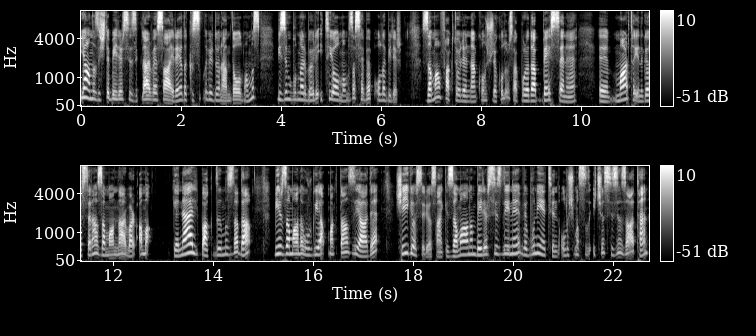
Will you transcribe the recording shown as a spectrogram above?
Yalnız işte belirsizlikler vesaire ya da kısıtlı bir dönemde olmamız bizim bunları böyle itiyor olmamıza sebep olabilir. Zaman faktörlerinden konuşacak olursak burada 5 sene e, Mart ayını gösteren zamanlar var ama genel baktığımızda da bir zamana vurgu yapmaktan ziyade şeyi gösteriyor sanki zamanın belirsizliğini ve bu niyetin oluşması için sizin zaten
